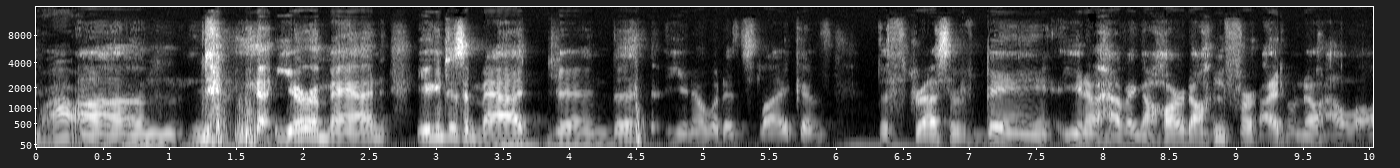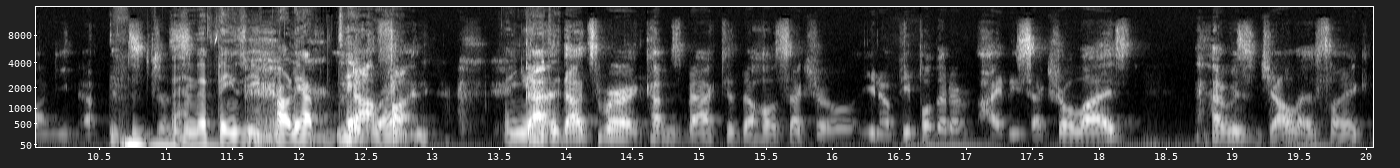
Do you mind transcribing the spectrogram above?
Wow. Um you're a man. You can just imagine the you know what it's like of the stress of being, you know, having a hard on for I don't know how long, you know, it's just and the things you probably have to take, not right? fun. And that, to... that's where it comes back to the whole sexual, you know, people that are highly sexualized. I was jealous, like,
